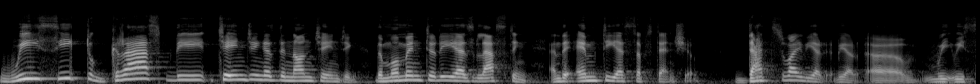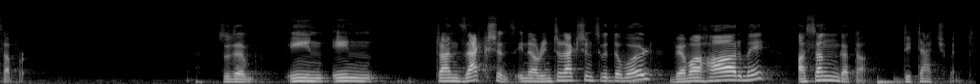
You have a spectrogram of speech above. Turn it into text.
We seek to grasp the changing as the non changing, the momentary as lasting, and the empty as substantial. That's why we, are, we, are, uh, we, we suffer. So the, in, in transactions, in our interactions with the world, vyavahar me asangata, detachment.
